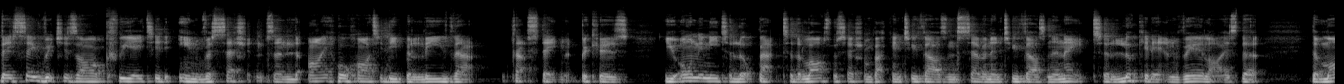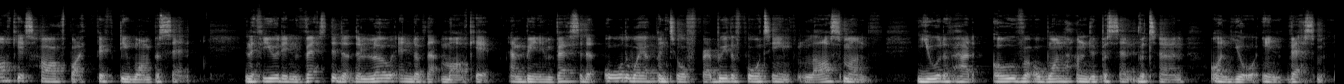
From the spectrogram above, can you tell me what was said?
They say riches are created in recessions, and I wholeheartedly believe that that statement because you only need to look back to the last recession back in 2007 and 2008 to look at it and realize that the market's halved by 51%. And if you had invested at the low end of that market and been invested at all the way up until February the 14th last month, you would have had over a 100% return on your investment.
